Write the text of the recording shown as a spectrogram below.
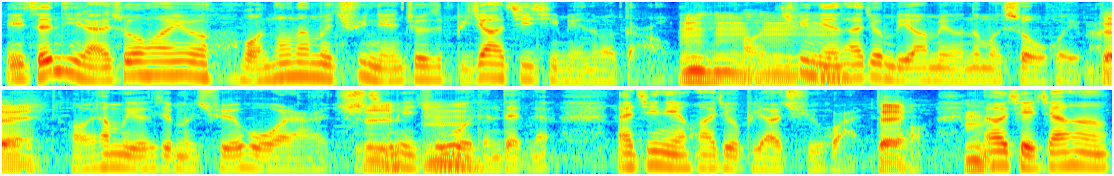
你整体来说的话，因为网通他们去年就是比较基期没那么高，嗯嗯，哦，去年他就比较没有那么受惠嘛，对，哦，他们有什么缺货啦，芯片缺货等等的，那今年的话就比较趋缓，对，那而且加上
